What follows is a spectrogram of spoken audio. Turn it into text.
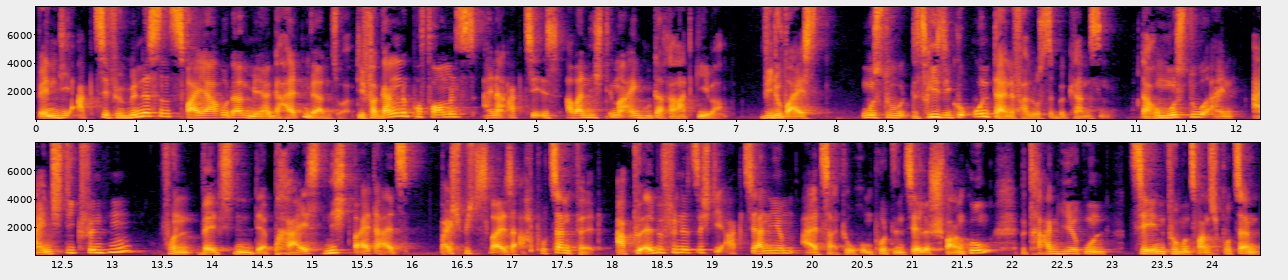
wenn die Aktie für mindestens zwei Jahre oder mehr gehalten werden soll. Die vergangene Performance einer Aktie ist aber nicht immer ein guter Ratgeber. Wie du weißt, musst du das Risiko und deine Verluste begrenzen. Darum musst du einen Einstieg finden, von welchen der Preis nicht weiter als beispielsweise 8% fällt. Aktuell befindet sich die Aktie an ihrem Allzeithoch und potenzielle Schwankungen betragen hier rund 10, 25%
